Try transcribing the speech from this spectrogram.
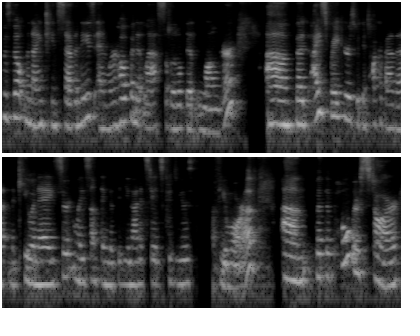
was built in the 1970s, and we're hoping it lasts a little bit longer. Um, but icebreakers, we can talk about that in the Q&A, certainly something that the United States could use a few more of. Um, but the polar star,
